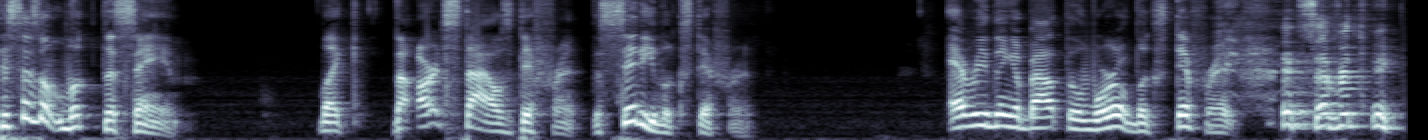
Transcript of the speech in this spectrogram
"This doesn't look the same." Like the art style's different. The city looks different. Everything about the world looks different. it's everything.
